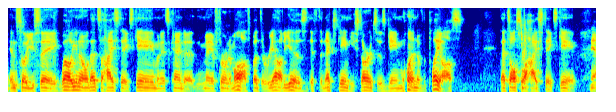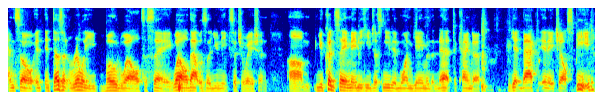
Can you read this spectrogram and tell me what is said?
And so you say, well, you know, that's a high stakes game and it's kind of may have thrown him off. But the reality is, if the next game he starts is game one of the playoffs, that's also a high stakes game. Yeah. And so it, it doesn't really bode well to say, well, that was a unique situation. Um, you could say maybe he just needed one game in the net to kind of get back to NHL speed.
